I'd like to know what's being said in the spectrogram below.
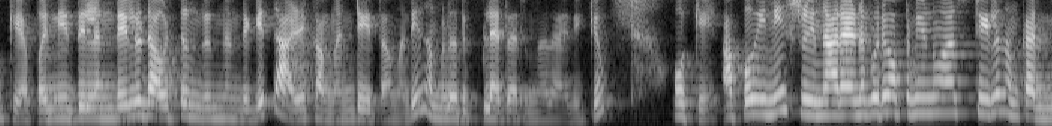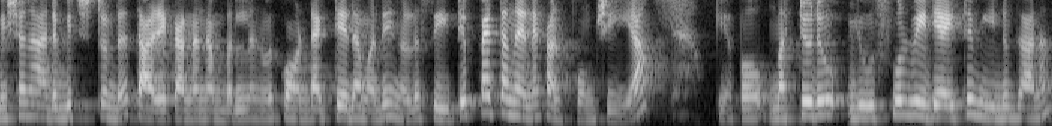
ഓക്കെ അപ്പോൾ ഇനി ഇതിൽ എന്തെങ്കിലും ഡൗട്ട് ഉണ്ടെന്നുണ്ടെങ്കിൽ താഴെ കമന്റ് ചെയ്താൽ മതി. നമ്മൾ റിപ്ലൈ തരുന്നതായിരിക്കും. ഓക്കെ അപ്പോൾ ഇനി ശ്രീനാരായണ ഗുരു ഓപ്പൺ യൂണിവേഴ്സിറ്റിയിൽ നമുക്ക് അഡ്മിഷൻ ആരംഭിച്ചിട്ടുണ്ട്. താഴെ കാണുന്ന നമ്പറിൽ നിങ്ങൾ കോൺടാക്ട് ചെയ്താൽ മതി. നിങ്ങളുടെ സീറ്റ് പെട്ടെന്ന് തന്നെ കൺഫേം ചെയ്യുക ഓക്കെ അപ്പോൾ മറ്റൊരു യൂസ്ഫുൾ വീഡിയോ ആയിട്ട് വീണ്ടും കാണാം.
